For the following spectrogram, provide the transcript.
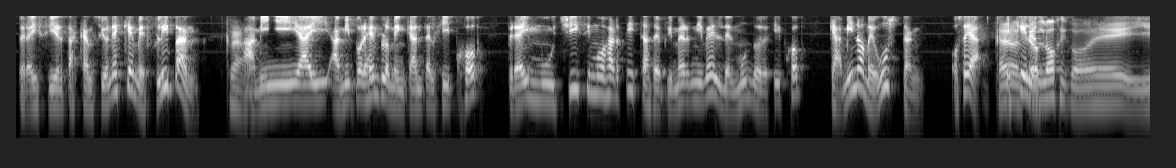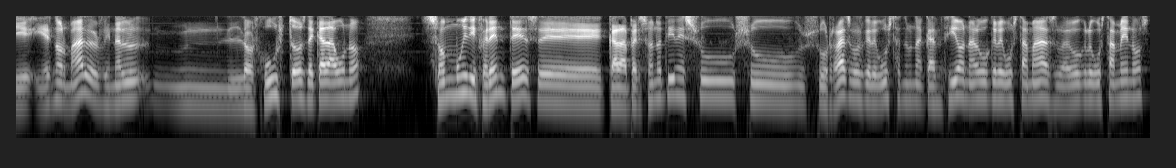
pero hay ciertas canciones que me flipan. Claro. A mí, hay, a mí, por ejemplo, me encanta el hip hop, pero hay muchísimos artistas de primer nivel del mundo del hip hop que a mí no me gustan. O sea, Claro, es que, lo- es lógico eh, y, y es normal. Al final, mm, los gustos de cada uno son muy diferentes. eh, cada persona tiene su- su- sus rasgos que le gustan de una canción, algo que le gusta más, algo que le gusta menos.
